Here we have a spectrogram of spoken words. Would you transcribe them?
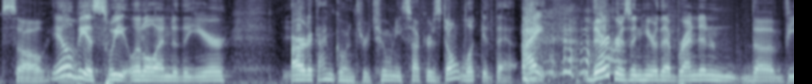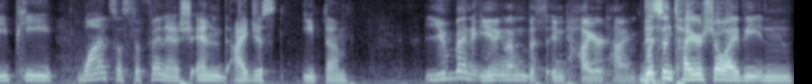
So it'll be a sweet little end of the year article i'm going through too many suckers. Don't look at that. I there's in here that brendan the vp wants us to finish and i just eat them. You've been eating them this entire time. this entire show i've eaten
